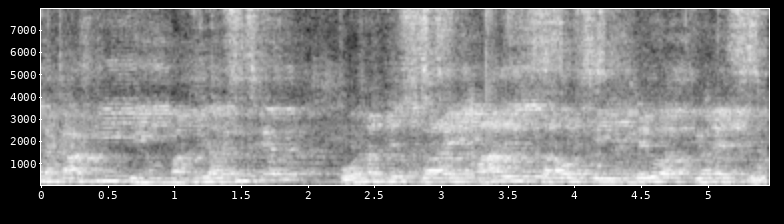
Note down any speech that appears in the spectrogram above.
Itagaki gegen Matthias Hüske und an Tisch 2 Marius Saus gegen Eduard Ionescu.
